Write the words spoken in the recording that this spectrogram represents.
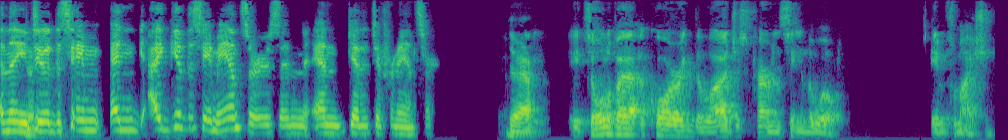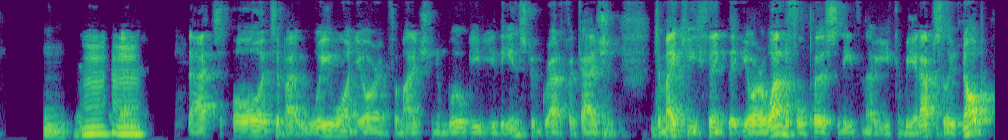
And then you Yeah. do the same, and I give the same answers and and get a different answer. yeah. It's all about acquiring the largest currency in the world information. Mhm. That's all it's about. We want your information and we'll give you the instant gratification to make you think that you're a wonderful person, even though you can be an absolute knob.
